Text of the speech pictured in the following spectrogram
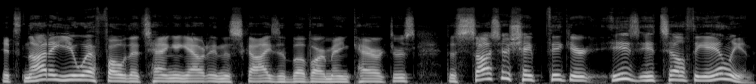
it's not a UFO that's hanging out in the skies above our main characters. The saucer shaped figure is itself the alien.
